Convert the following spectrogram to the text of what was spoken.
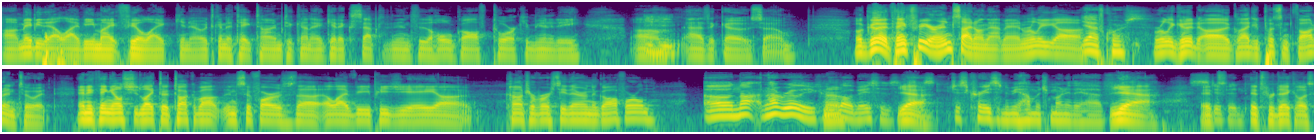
Uh, maybe the LIV might feel like you know it's going to take time to kind of get accepted into the whole golf tour community um, Mm-hmm. as it goes. So, well, good. Thanks for your insight on that, man. Really, uh, Yeah. Of course. really good. Uh, glad you put some thought into it. Anything else you'd like to talk about insofar as the LIV PGA uh, controversy there in the golf world? Uh, not not really. You covered No. all the bases. It's Yeah. just, just crazy to me how much money they have. Yeah. It's, Stupid. it's ridiculous.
